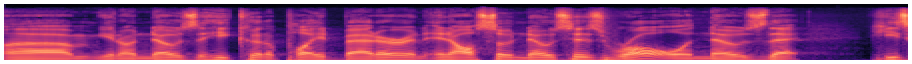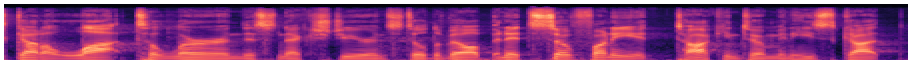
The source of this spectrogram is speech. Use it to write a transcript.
Um, you know, knows that he could have played better, and, and also knows his role and knows that he's got a lot to learn this next year and still develop. And it's so funny talking to him, and he's got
